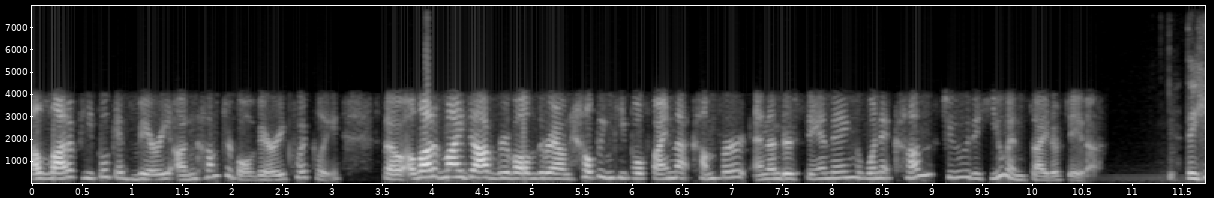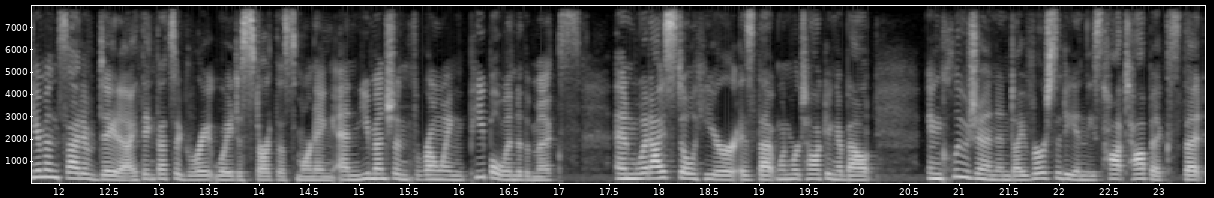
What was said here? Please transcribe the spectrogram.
a lot of people get very uncomfortable very quickly. So a lot of my job revolves around helping people find that comfort and understanding when it comes to the human side of data. The human side of data, I think that's a great way to start this morning. And you mentioned throwing people into the mix. And what I still hear is that when we're talking about inclusion and diversity and these hot topics that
